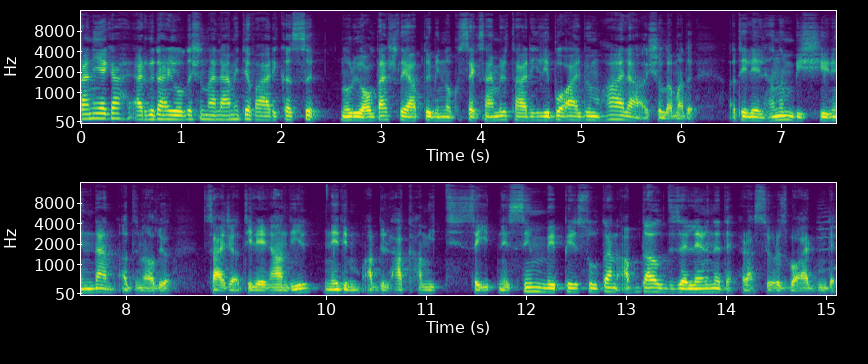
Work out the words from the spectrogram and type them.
Sultaniyegah Ergüder Yoldaş'ın alameti harikası Nur Yoldaş'la yaptığı 1981 tarihli bu albüm hala aşılamadı. Atilla İlhan'ın bir şiirinden adını alıyor. Sadece Atilla İlhan değil, Nedim Abdülhak Hamit, Seyit Nesim ve Pir Sultan Abdal dizelerine de rastlıyoruz bu albümde.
